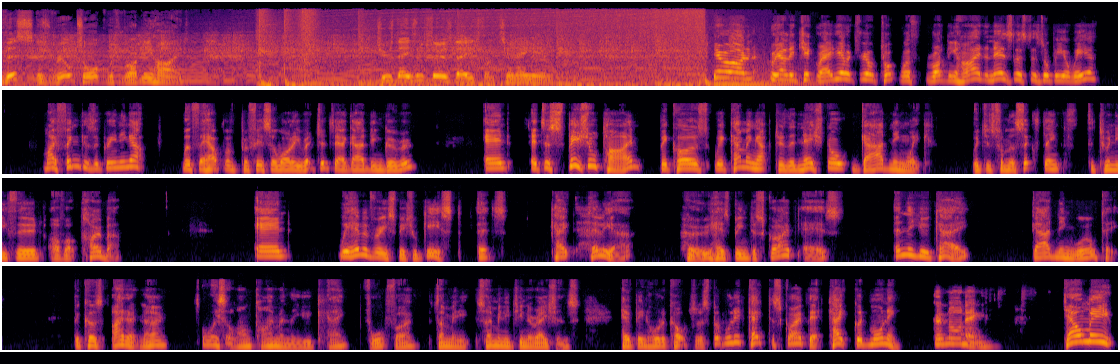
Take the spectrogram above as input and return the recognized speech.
This is Real Talk with Rodney Hide. Tuesdays and Thursdays from 10 a.m. You're on Reality Check Radio. It's Real Talk with Rodney Hide. And as listeners will be aware, my fingers are greening up with the help of Professor Wally Richards, our gardening guru. And it's a special time because we're coming up to the National Gardening Week, which is from the 16th to 23rd of October. And we have a very special guest. It's Kate Hillier, who has been described as, in the UK, gardening royalty. Because I don't know, it's always a long time in the UK, four, five, so many, so many generations have been horticulturists. But we'll let Kate describe that. Kate, good morning. Good morning. Tell me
